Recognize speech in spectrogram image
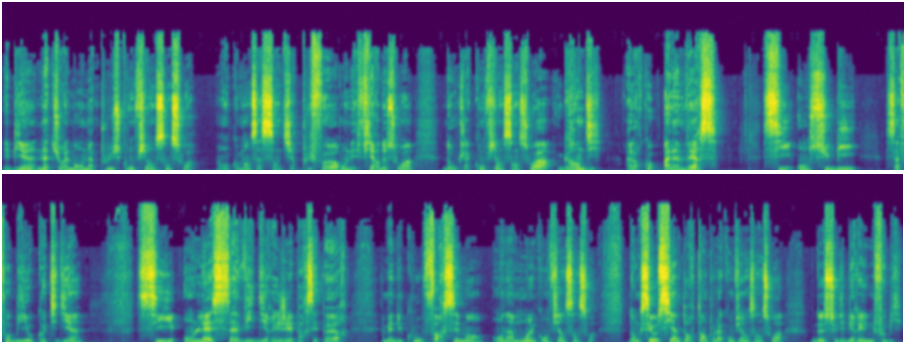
eh bien naturellement on a plus confiance en soi. On commence à se sentir plus fort, on est fier de soi, donc la confiance en soi grandit. Alors qu'à l'inverse, si on subit sa phobie au quotidien, si on laisse sa vie dirigée par ses peurs, eh bien du coup, forcément, on a moins confiance en soi. Donc c'est aussi important pour la confiance en soi de se libérer d'une phobie.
